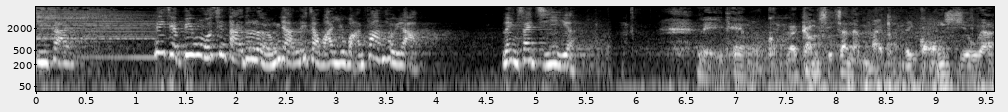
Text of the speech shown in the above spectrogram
唔制，呢只表我先戴咗兩日，你就話要還翻去啊？你唔使旨意啊！你聽我講啦，今次真係唔係同你講笑噶。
